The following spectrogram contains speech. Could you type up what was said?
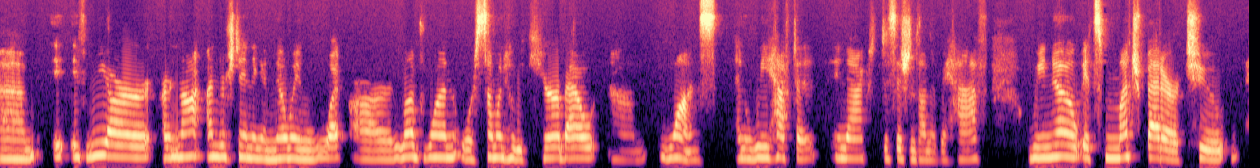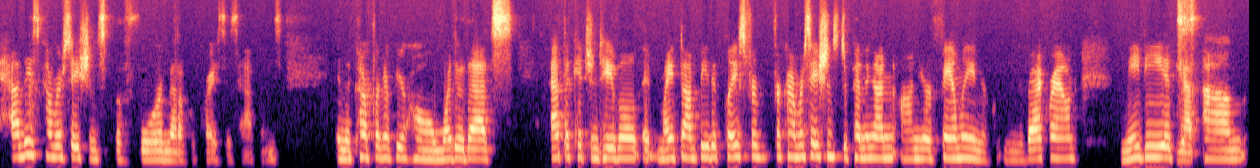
um, if we are are not understanding and knowing what our loved one or someone who we care about um, wants and we have to enact decisions on their behalf we know it's much better to have these conversations before a medical crisis happens in the comfort of your home whether that's at the kitchen table. It might not be the place for, for conversations depending on, on your family and your, and your background. Maybe it's yep. um,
